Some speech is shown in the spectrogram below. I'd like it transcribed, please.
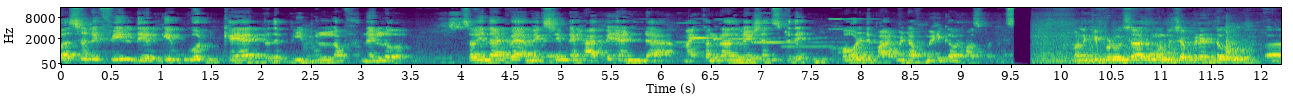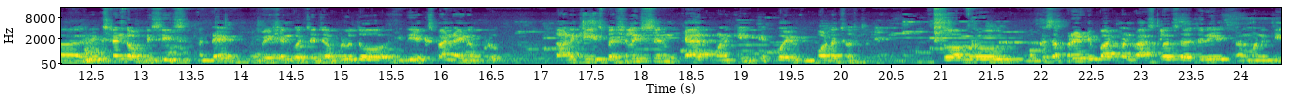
personally feel they will give good care to the people of Nellore so in that way I'm extremely happy and my congratulations to the whole department of medical hospitals మనకి ఇప్పుడు సార్ ముందు చెప్పినట్టు ఎక్స్టెంట్ ఆఫ్ డిసీజ్ అంటే పేషెంట్కి వచ్చే జబ్బులతో ఇది ఎక్స్పాండ్ అయినప్పుడు దానికి స్పెషలైజేషన్ కేర్ మనకి ఎక్కువ ఇంపార్టెన్స్ వస్తుంది. సో అప్పుడు ఒక సెపరేట్ డిపార్ట్మెంట్ వాస్కులర్ సర్జరీ అని మనకి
